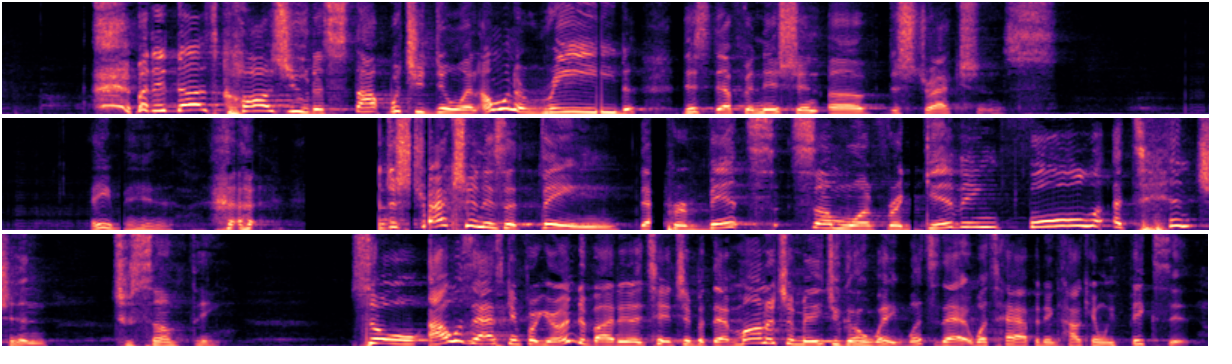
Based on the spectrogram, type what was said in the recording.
But it does cause you to stop what you're doing. I want to read this definition of distractions. Amen. distraction is a thing that prevents someone from giving full attention to something. So I was asking for your undivided attention, but that monitor made you go, wait, what's that? What's happening? How can we fix it?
